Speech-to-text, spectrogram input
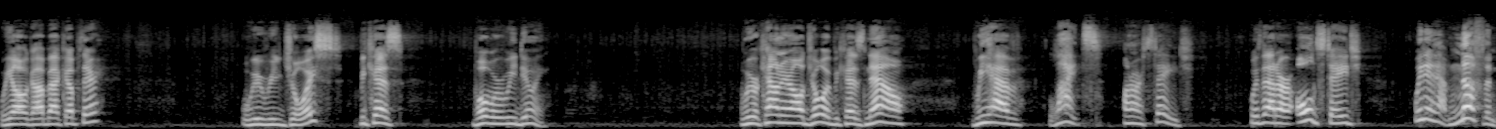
we all got back up there. We rejoiced because what were we doing? We were counting all joy because now we have lights on our stage. Without our old stage, we didn't have nothing.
